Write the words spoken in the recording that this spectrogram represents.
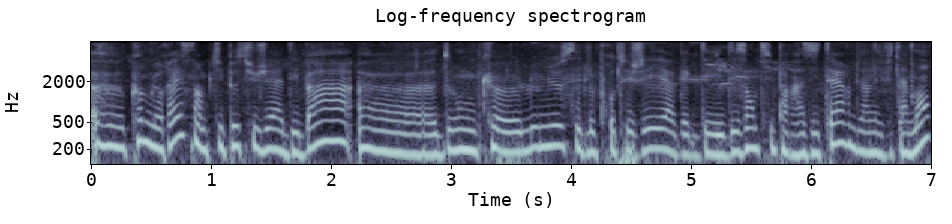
euh, comme le reste, un petit peu sujet à débat. Euh, donc euh, le mieux c'est de le protéger avec des, des antiparasitaires, bien évidemment,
